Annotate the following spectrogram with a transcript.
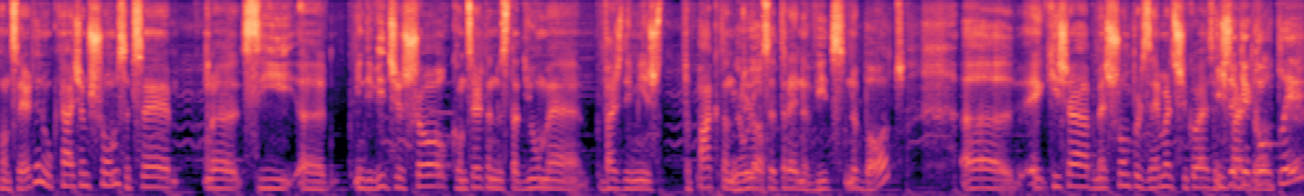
koncertin, u kënaqëm shumë sepse si individ që shoh koncerte në stadiume vazhdimisht të paktën 2 ose 3 në vit në botë, ë e kisha me shumë për zemër të shikoja se çfarë. Ishte ke Coldplay?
